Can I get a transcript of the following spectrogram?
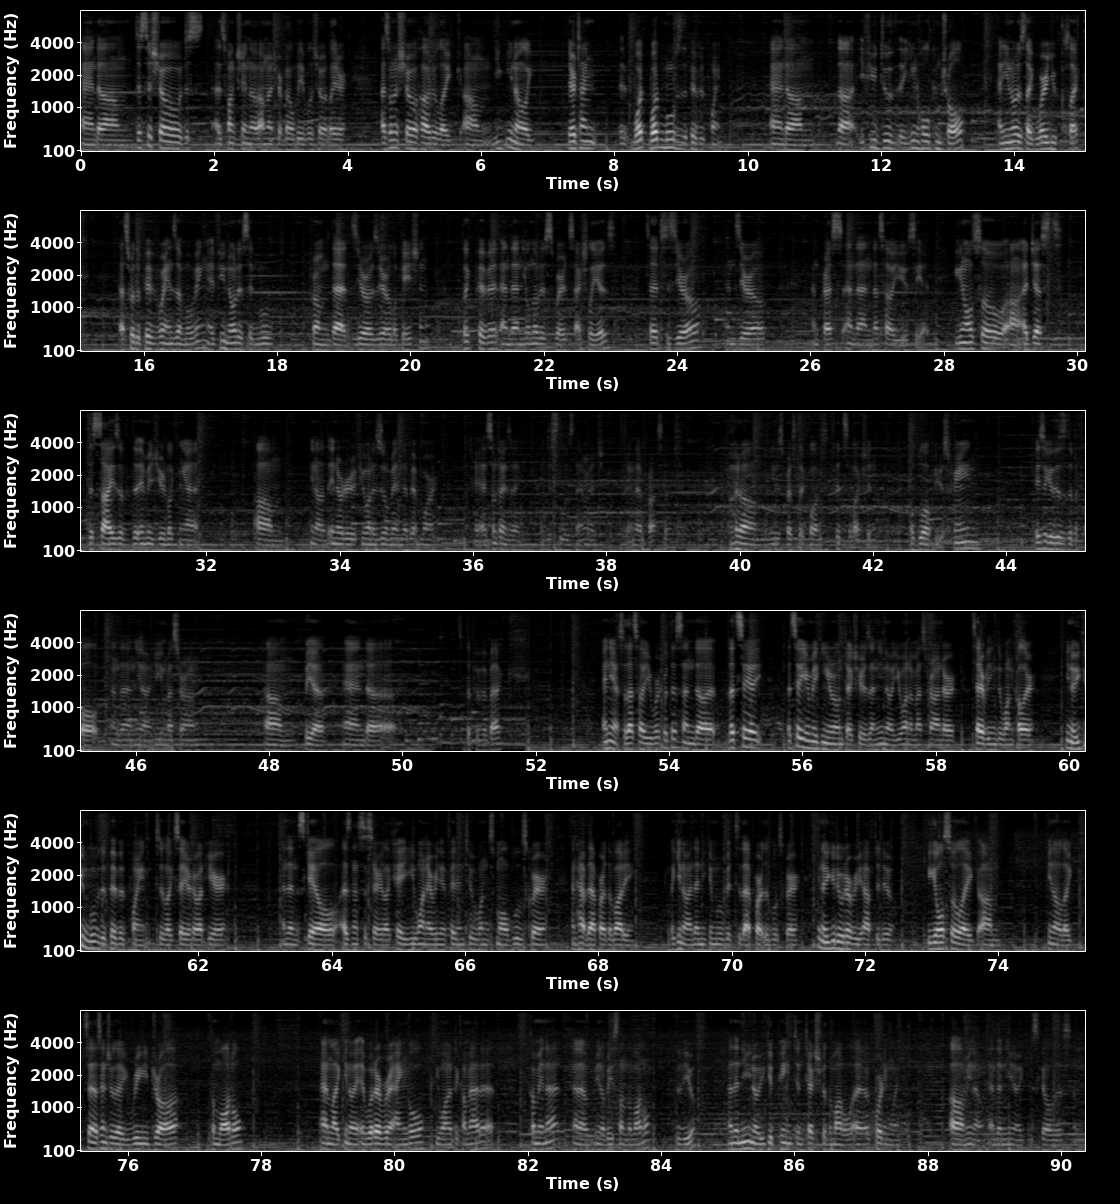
And um, just to show, just as function, of, I'm not sure if I'll be able to show it later. I just want to show how to like, um, you, you know, like there are time, what what moves the pivot point, and um, uh, if you do, the, you can hold control, and you notice like where you click, that's where the pivot point ends up moving. If you notice it moved from that 0, 0 location. Click pivot and then you'll notice where it actually is. Set it to 0 and 0 and press and then that's how you see it. You can also uh, adjust the size of the image you're looking at um, you know, in order if you want to zoom in a bit more. Okay, sometimes I, I just lose the image during that process. But um, you just press the fit selection. It'll blow up your screen. Basically this is the default and then you know you can mess around. Um, but yeah, and uh, set the pivot back. And yeah, so that's how you work with this. And uh, let's say I, let's say you're making your own textures and you know you want to mess around or set everything to one color. You know, you can move the pivot point to like say you're about here, and then scale as necessary. Like, hey, you want everything to fit into one small blue square and have that part of the body. like you know, and then you can move it to that part of the blue square. You know, you can do whatever you have to do. You can also like, um, you know, like essentially like redraw the model, and like you know, in whatever angle you want it to come at it, come in at, and uh, you know, based on the model, the view, and then you know you could paint and texture the model uh, accordingly. Um, you know, and then you know you can scale this and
